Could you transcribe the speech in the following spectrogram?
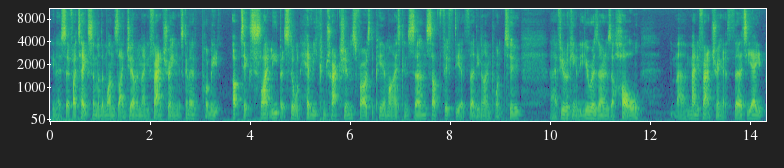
You know, so if I take some of the ones like German manufacturing, it's going to probably uptick slightly, but still in heavy contraction as far as the PMI is concerned, sub 50 at 39.2. Uh, if you're looking at the Eurozone as a whole, uh, manufacturing at 38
